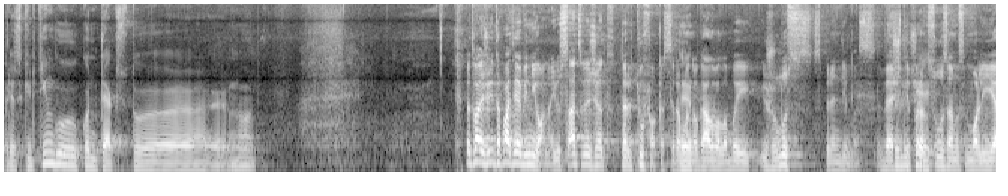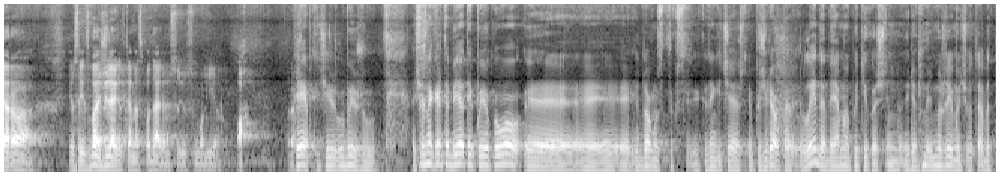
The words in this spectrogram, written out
prie skirtingų kontekstų. e, Nu, Bet, pavyzdžiui, į tą patį avinjoną. Jūs atvežėt tartiufą, kas yra, Taip. mano galva, labai įžulus sprendimas. Vežti Absoliučiai. prancūzams Molierą ir sakyti, va, žiūrėkit, ką mes padarėm su jūsų Molieru. O, prašau. Taip, tai čia labai žuvu. Aš vieną kartą beje tai pajokavau, e, e, įdomus, toks, kadangi čia aš taip pažiūrėjau tą laidą, beje, man patiko, aš mažai mačiau tą, bet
